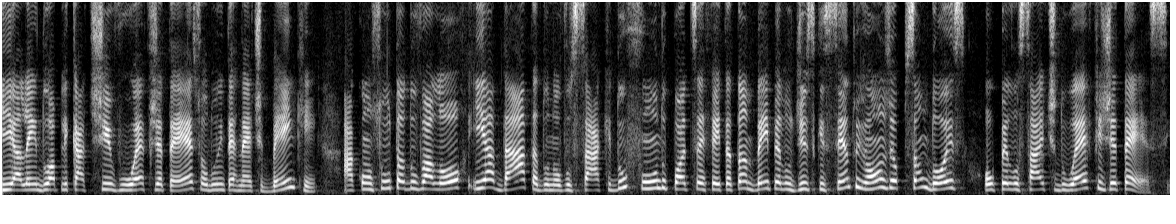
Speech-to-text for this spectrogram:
E além do aplicativo FGTS ou do Internet Banking, a consulta do valor e a data do novo saque do fundo pode ser feita também pelo Disque 111 opção 2 ou pelo site do FGTS.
